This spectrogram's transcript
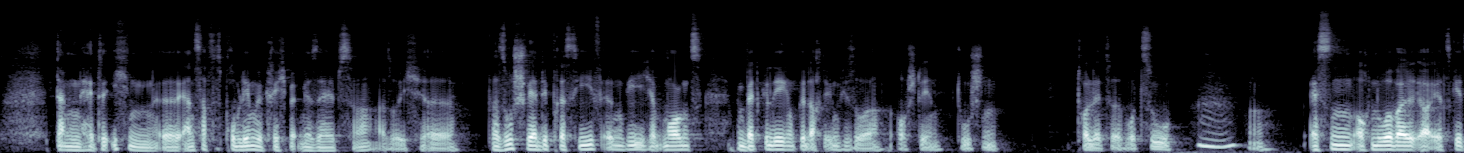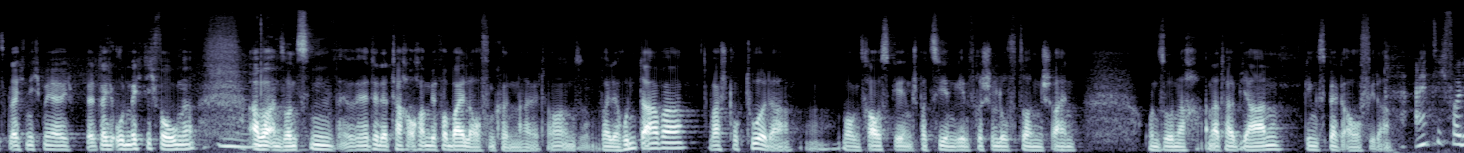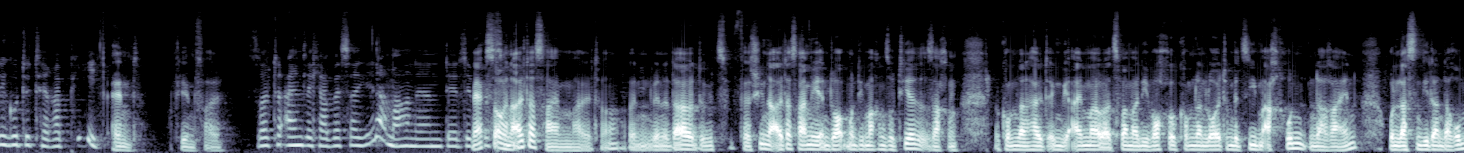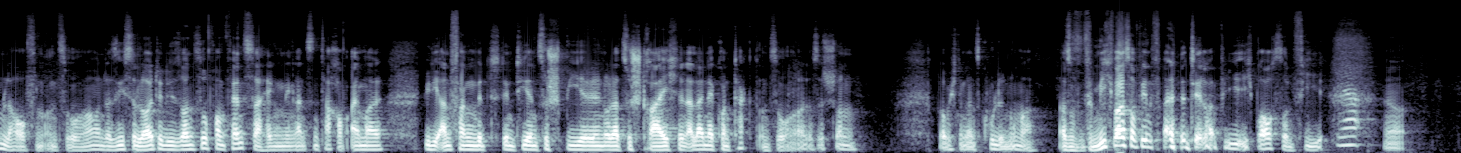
dann hätte ich ein äh, ernsthaftes Problem gekriegt mit mir selbst. Ja? Also ich äh, war so schwer depressiv irgendwie. Ich habe morgens im Bett gelegen und gedacht, irgendwie so aufstehen, duschen, Toilette, wozu? Mhm. Ja essen, auch nur, weil ja, jetzt geht es gleich nicht mehr, ich werde gleich ohnmächtig vor Hunger. Mhm. Aber ansonsten hätte der Tag auch an mir vorbeilaufen können halt. Und weil der Hund da war, war Struktur da. Morgens rausgehen, spazieren gehen, frische Luft, Sonnenschein. Und so nach anderthalb Jahren ging es bergauf wieder. Eigentlich voll die gute Therapie. End, auf jeden Fall. Sollte eigentlich ja besser jeder machen, der, der Merkst du auch in Altersheimen halt. Ja? Wenn, wenn du da, da gibt es verschiedene Altersheime hier in Dortmund, die machen Sortiersachen. Da kommen dann halt irgendwie einmal oder zweimal die Woche kommen dann Leute mit sieben, acht Hunden da rein und lassen die dann da rumlaufen und so. Ja? Und da siehst du Leute, die sonst so vom Fenster hängen den ganzen Tag auf einmal, wie die anfangen mit den Tieren zu spielen oder zu streicheln. Allein der Kontakt und so. Ja? Das ist schon, glaube ich, eine ganz coole Nummer. Also für mich war es auf jeden Fall eine Therapie. Ich brauche so ein Vieh. Ja.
